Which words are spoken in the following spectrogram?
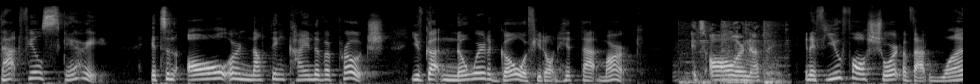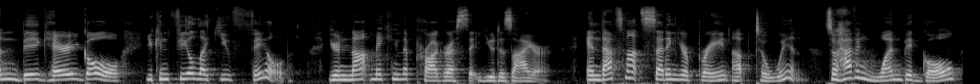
that feels scary. It's an all or nothing kind of approach. You've got nowhere to go if you don't hit that mark. It's all or nothing. And if you fall short of that one big, hairy goal, you can feel like you've failed. You're not making the progress that you desire. And that's not setting your brain up to win. So having one big goal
